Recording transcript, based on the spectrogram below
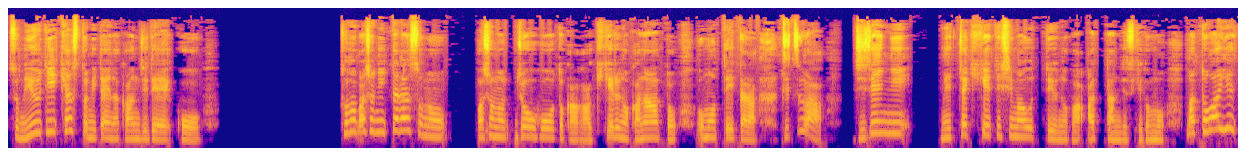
その UD キャストみたいな感じで、こう、その場所に行ったら、その場所の情報とかが聞けるのかなと思っていたら、実は事前にめっちゃ聞けてしまうっていうのがあったんですけども、まあ、とはいえ、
